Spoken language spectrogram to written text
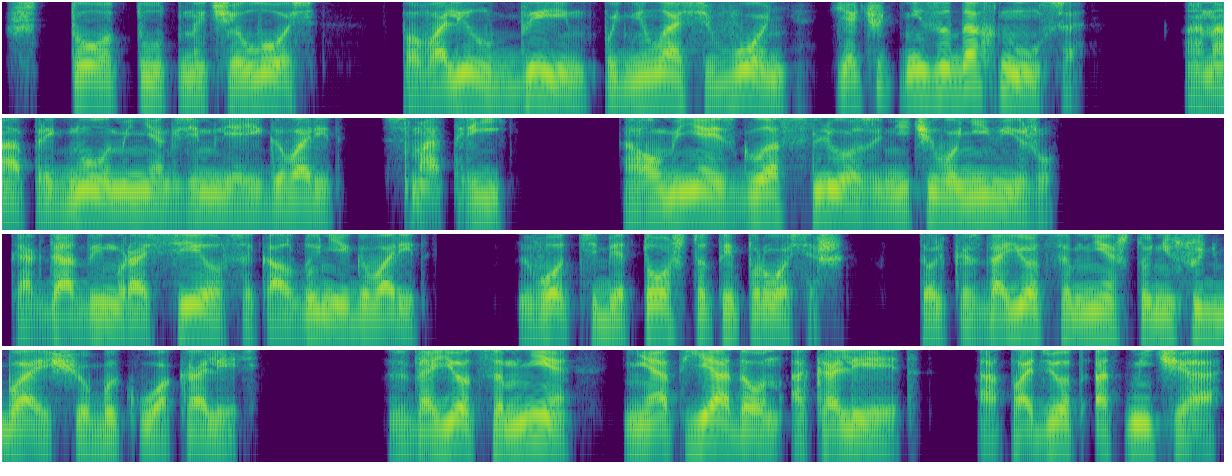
Что тут началось? Повалил дым, поднялась вонь, я чуть не задохнулся. Она пригнула меня к земле и говорит «Смотри». А у меня из глаз слезы, ничего не вижу. Когда дым рассеялся, колдунья говорит «Вот тебе то, что ты просишь. Только сдается мне, что не судьба еще быку околеть. Сдается мне, не от яда он околеет, а падет от меча,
